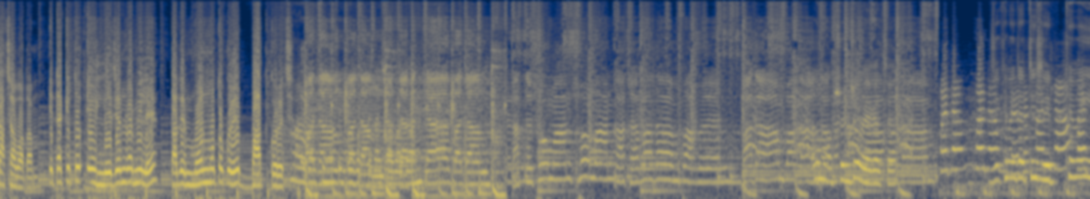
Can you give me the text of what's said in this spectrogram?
কাঁচা বাদাম। এটাকে তো এই লেজেন্ডরা মিলে তাদের মন মতো করে বাদ করেছে। আর বাকি না শুধু কাঁচা বাদাম। সমান সমান কাঁচা বাদাম পাবেন। বাদাম বাদাম একদম অসহ্য হয়ে গেছে। বাদাম। বাদাম যেখানে দাদা, যাচ্ছি সেখানেই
